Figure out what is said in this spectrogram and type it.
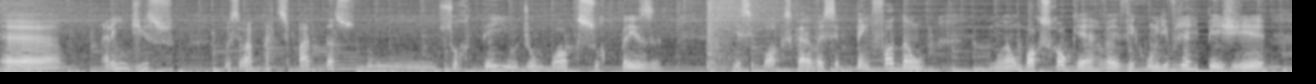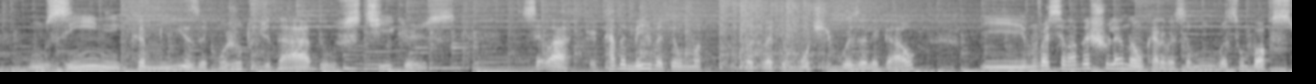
É, além disso, você vai participar da, de um sorteio de um box surpresa. E esse box, cara, vai ser bem fodão. Não é um box qualquer, vai vir com um livro de RPG, um zine, camisa, conjunto de dados, stickers, sei lá, cada mês vai ter uma vai ter um monte de coisa legal e não vai ser nada chulé não, cara, vai ser um vai ser um box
